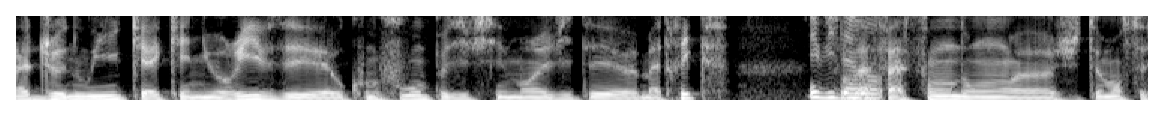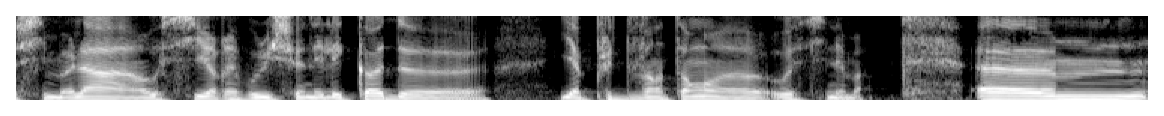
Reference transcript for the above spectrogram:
à John Wick, à Kenny Reeves et au Kung Fu, on peut difficilement éviter euh, Matrix. Évidemment. Sur la façon dont euh, justement ce film-là a aussi révolutionné les codes euh, il y a plus de 20 ans au cinéma. Euh,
